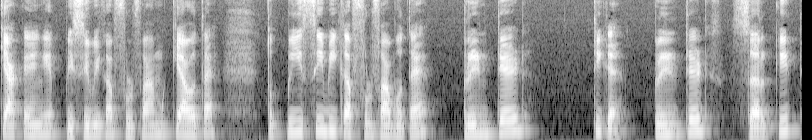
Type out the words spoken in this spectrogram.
क्या कहेंगे? पीसीबी का फुल फॉर्म क्या होता है? तो पीसीबी का फुल फॉर्म होता है प्रिंटेड ठीक है? Printed circuit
